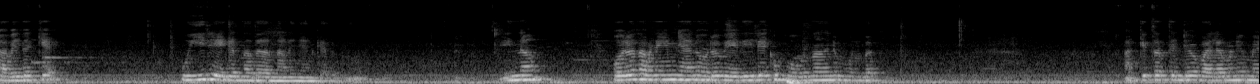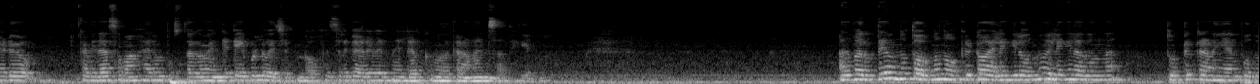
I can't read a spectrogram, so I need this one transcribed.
കവിതയ്ക്ക് ഉയിരേകുന്നത് എന്നാണ് ഞാൻ കരുതുന്നത്. ഇന്ന് ഓരോ തവണയും ഞാൻ ഓരോ വേദിയിലേക്കും പോകുന്നതിന് മുൻപ് അക്കിത്തത്തിന്റെയോ ബാലമണിയമ്മയുടെയോ കവിതാ സമാഹാരം പുസ്തകം എന്റെ ടേബിളിൽ വെച്ചിട്ടുണ്ട്. ഓഫീസിൽ കയറി വരുന്ന എല്ലാവർക്കും അത് കാണാൻ സാധിക്കും. അത് വെറുതെ ഒന്ന് തുറന്ന് നോക്കിയിട്ടോ അല്ലെങ്കിൽ ഒന്നും ഇല്ലെങ്കിൽ അതൊന്ന് തൊട്ടിട്ടാണ് ഞാൻ പൊതു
